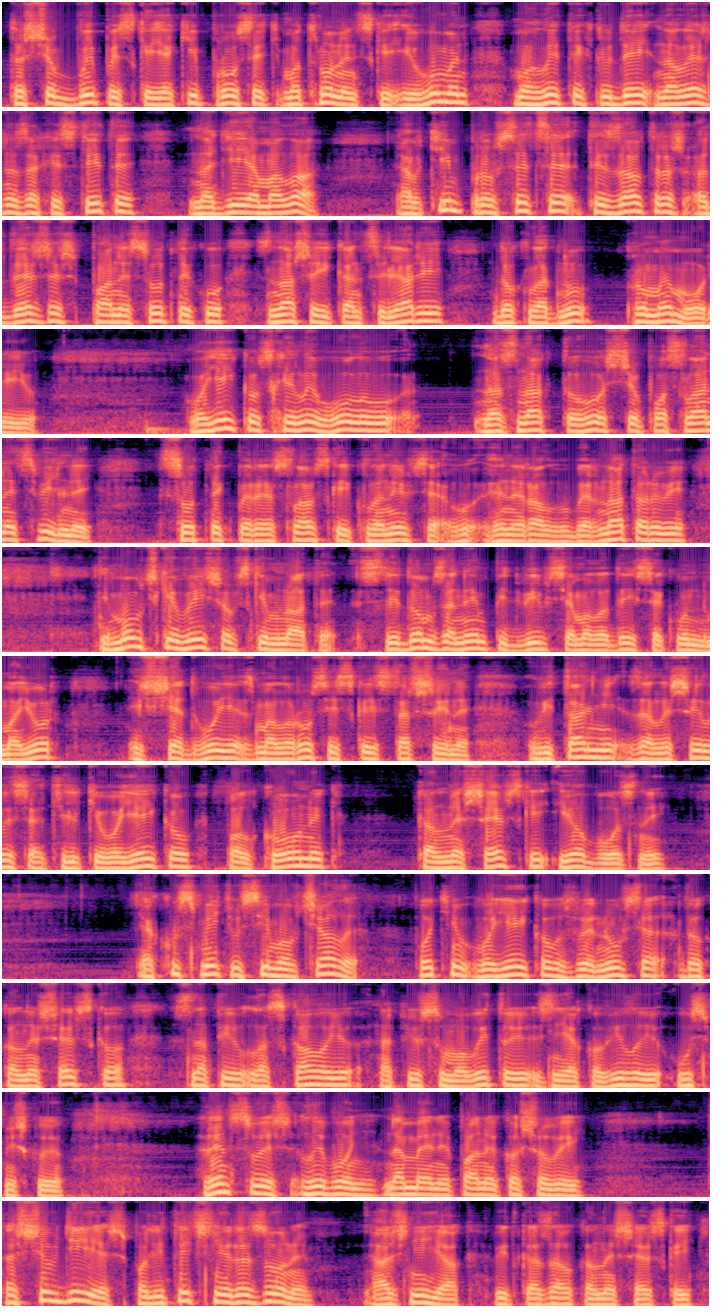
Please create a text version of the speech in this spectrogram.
то щоб виписки, які просить Матронинський ігумен, могли тих людей належно захистити, надія мала. А втім, про все це ти завтра ж одержиш, пане сотнику, з нашої канцелярії докладну промеморію. Воєйко схилив голову на знак того, що посланець вільний, сотник Переяславський вклонився генерал-губернаторові і мовчки вийшов з кімнати. Слідом за ним підвівся молодий секунд-майор і ще двоє з малоросійської старшини. У вітальні залишилися тільки Воєйков, полковник, Калнешевський і обозний. Якусь мить усі мовчали. Потім Воєйков звернувся до Калнишевського з напівласкавою, напівсумовитою, зніяковілою усмішкою. Ремствуєш, либонь, на мене, пане Кошовий. Та що вдієш, політичні резони? Аж ніяк, відказав Калнишевський.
